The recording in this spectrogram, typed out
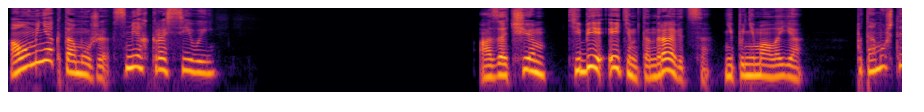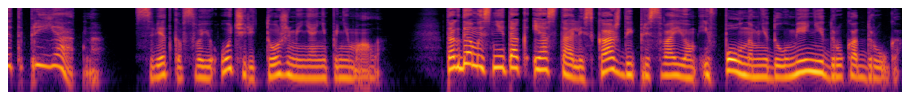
А у меня к тому же смех красивый. А зачем тебе этим-то нравится? Не понимала я. Потому что это приятно. Светка, в свою очередь, тоже меня не понимала. Тогда мы с ней так и остались, каждый при своем и в полном недоумении друг от друга.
